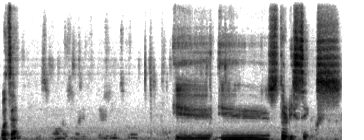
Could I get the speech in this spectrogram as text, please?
What's that? It is 36.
